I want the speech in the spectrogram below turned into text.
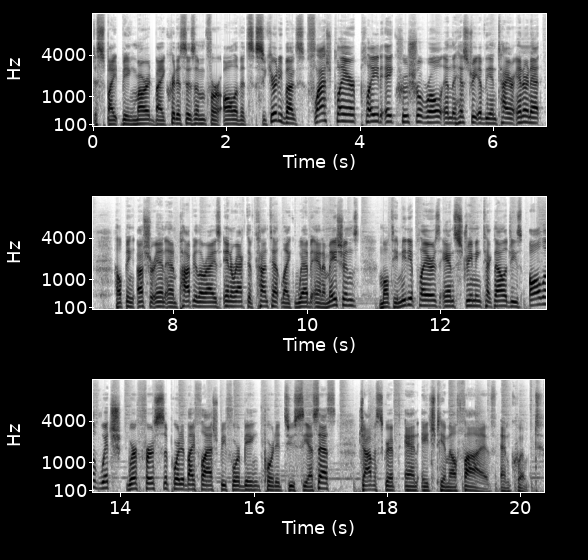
Despite being marred by criticism for all of its security bugs, Flash Player played a crucial role in the history of the entire internet, helping usher in and popularize interactive content like web animations, multimedia players, and streaming technologies, all of which were first supported by Flash before being ported to CSS, JavaScript, and HTML5. End quote.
